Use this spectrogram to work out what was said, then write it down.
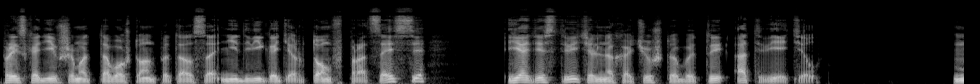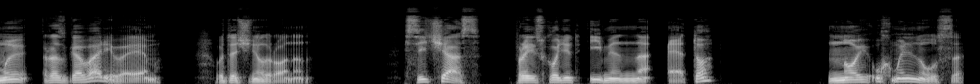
происходившим от того, что он пытался не двигать ртом в процессе, — я действительно хочу, чтобы ты ответил. Мы разговариваем, уточнил Ронан. Сейчас происходит именно это? Ной ухмыльнулся.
